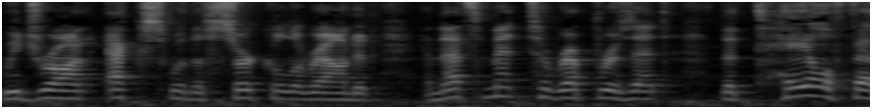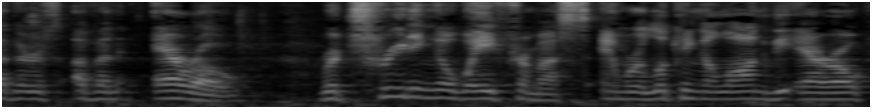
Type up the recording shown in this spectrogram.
We draw an X with a circle around it, and that's meant to represent the tail feathers of an arrow retreating away from us, and we're looking along the arrow,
